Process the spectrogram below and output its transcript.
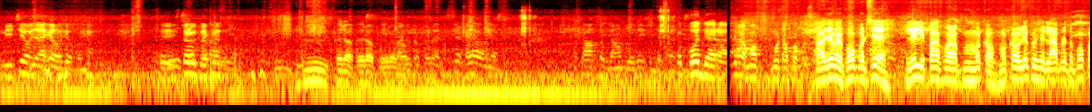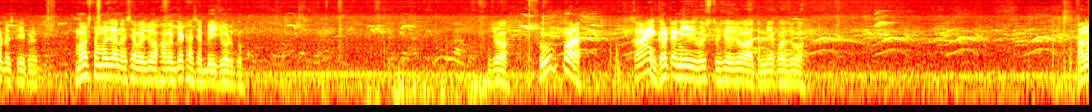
પૂરી છે જુઓ તમે ભાઈ હમ ફેરો ફેરો ફેરો. ભાઈ પોપટ છે. લીલી પાંખવાળા મકાવ મકાવ લખ્યું છે એટલે આપણે તો પોપટ જ કહીએ પણ મસ્ત મજાના છે ભાઈ. જો સામે બેઠા છે બે જોડકું. જો સુપર કાંઈ ઘટે નહીં વસ્તુ છે, જોવા તમે એકવાર જુઓ. હાલો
